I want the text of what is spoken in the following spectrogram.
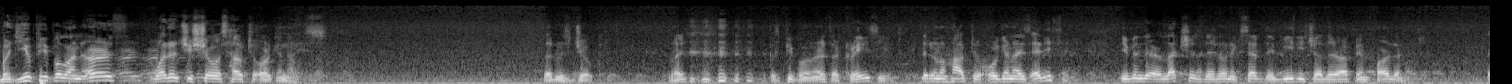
but you people on earth why don't you show us how to organize? That was joke, right? because people on earth are crazy, they don't know how to organize anything. Even their elections they don't accept, they beat each other up in parliament.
